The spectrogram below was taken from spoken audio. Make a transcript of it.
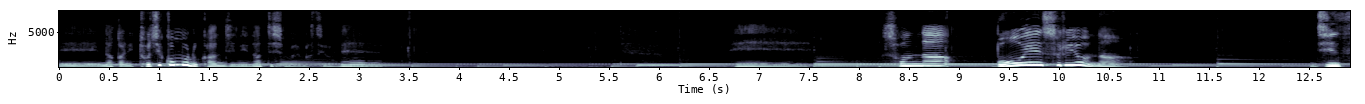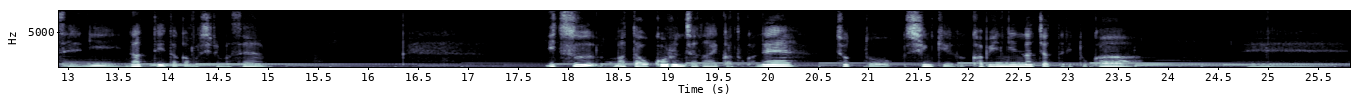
えー、中に閉じこもる感じになってしまいますよね。えー、そんな防衛するような人生になっていたかもしれません。いつまた起こるんじゃないかとかね。ちょっと神経が過敏になっちゃったりとか、え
